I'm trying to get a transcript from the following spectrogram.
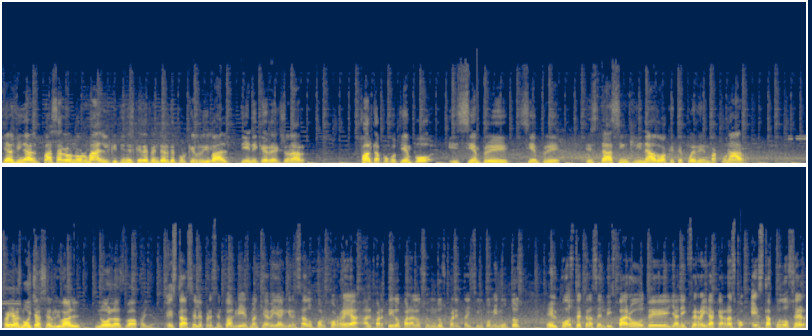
y al final pasa lo normal, que tienes que defenderte porque el rival tiene que reaccionar. Falta poco tiempo y siempre, siempre estás inclinado a que te pueden vacunar. Fallas muchas, el rival no las va a fallar. Esta se le presentó a Griezmann que había ingresado por Correa al partido para los segundos 45 minutos. El poste tras el disparo de Yannick Ferreira Carrasco. Esta pudo ser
